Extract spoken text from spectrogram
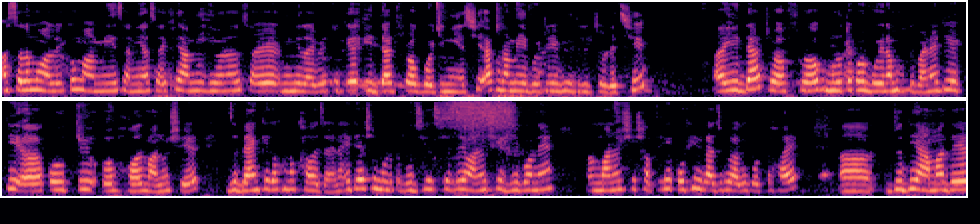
আসসালামু আলাইকুম আমি সানিয়া সাইফি। আমি ইউনাল স্যারের মিনি লাইব্রেরি থেকে ইট দ্যাট ফ্রক বইটি নিয়েছি এখন আমি এই বইটি রিভিউ দিতে চলেছি। ইট দ্যাট ফ্রক মূলত কোনো বইয়ের নাম হতে পারে না। এটি একটি আহ, কৌতূহল মানুষের যে ব্যাংকে কখনো খাওয়া যায় না। এটি আসলে মূলত বুঝিয়েছে যে মানুষের জীবনে মানুষের সব থেকে কঠিন কাজগুলো আগে করতে হয়। যদি আমাদের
